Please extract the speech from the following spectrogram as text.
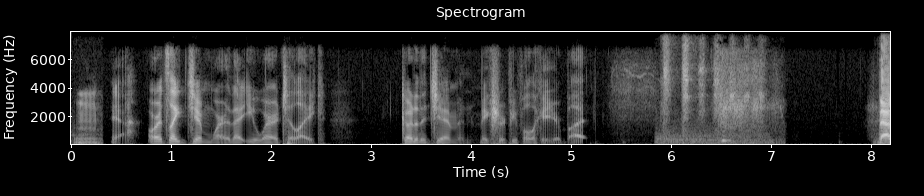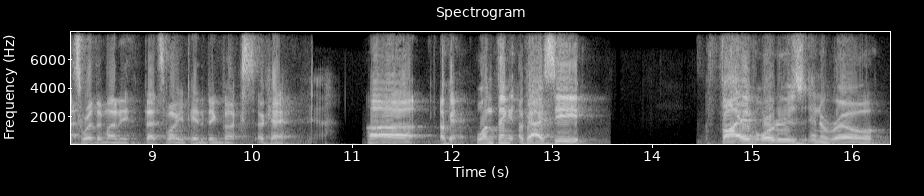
Hmm. Yeah, or it's like gym wear that you wear to like go to the gym and make sure people look at your butt. That's where the money. That's why you pay the big bucks. Okay. Yeah. Uh, okay. One thing. Okay, I see five orders in a row,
